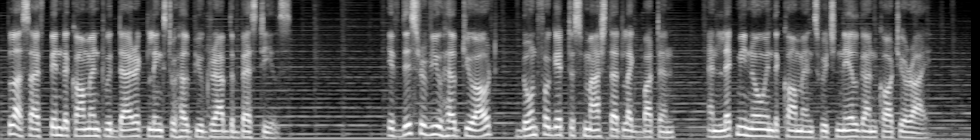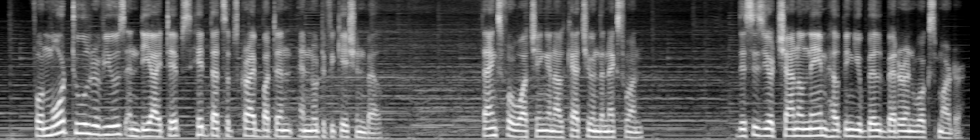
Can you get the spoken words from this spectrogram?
Plus, I've pinned a comment with direct links to help you grab the best deals. If this review helped you out, don't forget to smash that like button and let me know in the comments which nail gun caught your eye. For more tool reviews and DI tips, hit that subscribe button and notification bell. Thanks for watching and I'll catch you in the next one. This is your channel name helping you build better and work smarter.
